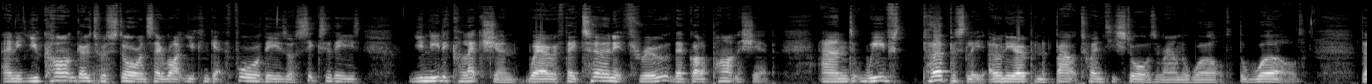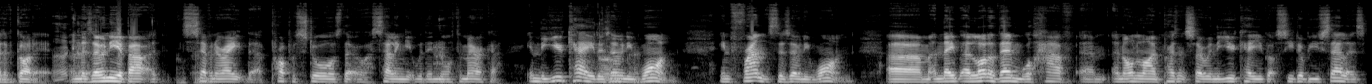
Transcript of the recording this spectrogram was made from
And you can't go to a store and say, right, you can get four of these or six of these. You need a collection where if they turn it through, they've got a partnership. And we've purposely only opened about 20 stores around the world. The world that have got it, okay. and there's only about seven or eight that are proper stores that are selling it within North America. In the UK, there's okay. only one. In France, there's only one, um, and they a lot of them will have um, an online presence. So in the UK, you've got CW Sellers.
